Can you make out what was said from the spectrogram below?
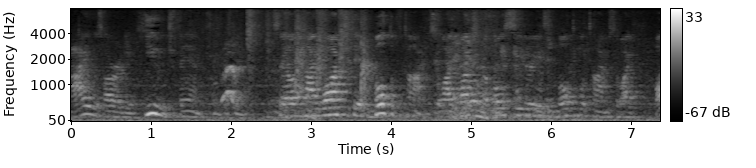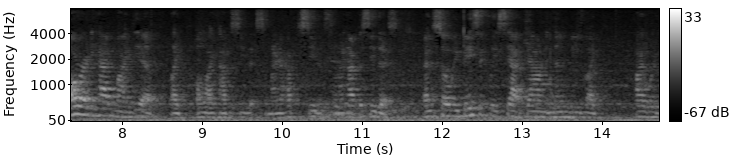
I was already a huge fan of Stranger Things. So, and I watched it multiple times. So I watched the whole series multiple times. So I already had my idea, like, oh, I got to see this, and I have to see this, and I have to see this. And so we basically sat down, and then we like, I would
